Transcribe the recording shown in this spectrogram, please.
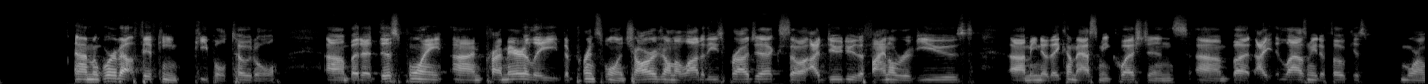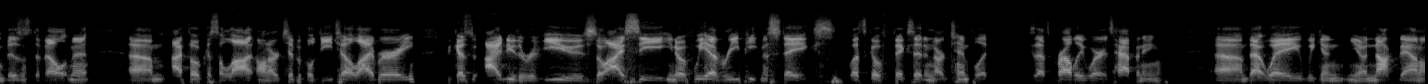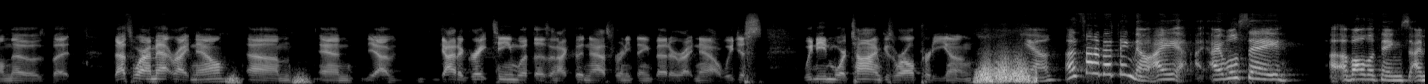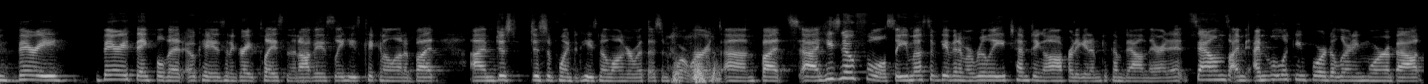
Um, and we're about 15 people total. Um, but at this point, I'm primarily the principal in charge on a lot of these projects. So I do do the final reviews. Um, you know, they come ask me questions, um, but I, it allows me to focus more on business development. Um, I focus a lot on our typical detail library because I do the reviews. So I see, you know, if we have repeat mistakes, let's go fix it in our template because that's probably where it's happening. Um, that way we can, you know, knock down on those. But that's where I'm at right now. Um, and yeah, got a great team with us and I couldn't ask for anything better right now. We just, we need more time because we're all pretty young. Yeah, that's not a bad thing though. I, I will say of all the things, I'm very very thankful that OK is in a great place, and then obviously he's kicking a lot of butt. I'm just disappointed he's no longer with us in Fort Worth. Um, but uh, he's no fool, so you must have given him a really tempting offer to get him to come down there. And it sounds I'm I'm looking forward to learning more about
